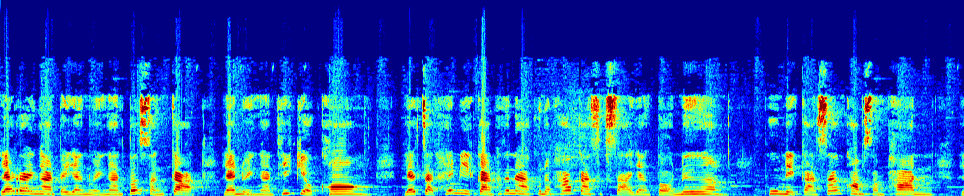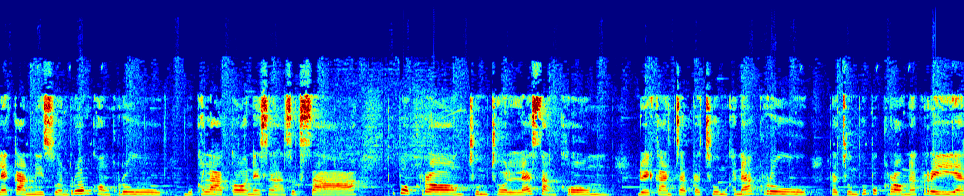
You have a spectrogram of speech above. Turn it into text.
และรายงานไปยังหน่วยงานต้นสังกัด และหน่วยงานที่เกี่ยวข้อง และจัดให้มีการพัฒนาคุณภาพการศึกษาอย่างต่อเนื่อง ผู้ในการสร้างความสัมพันธ์ และการมีส่วนร่วมของครู บุคลากรในสถานศึกษา ผู้ปกครอง ชุมชนและสังคม โดยการจัดประชุมคณะครู ประชุมผู้ปกครองนักเรียน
